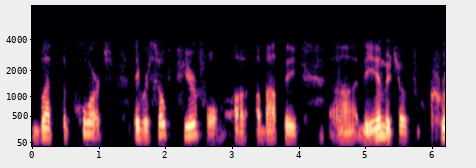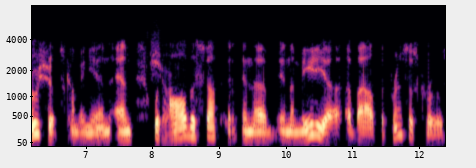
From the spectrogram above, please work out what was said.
but the ports they were so fearful uh, about the uh, the image of cruise ships coming in, and with sure. all the stuff in the in the media about the Princess Cruise,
